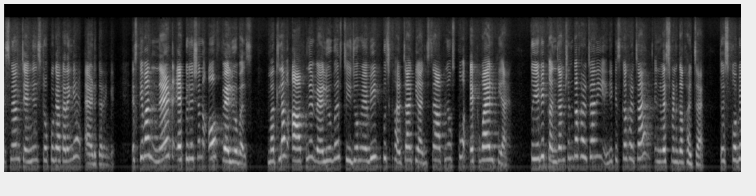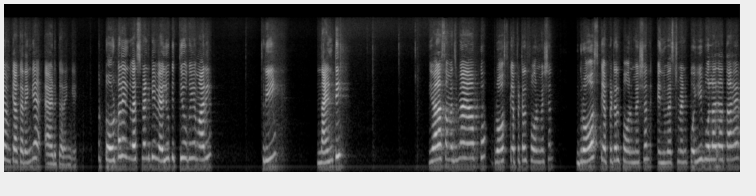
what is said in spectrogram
इसमें हम चेंज इन स्टॉक को क्या करेंगे ऐड करेंगे इसके बाद नेट एक्विजिशन ऑफ वैल्यूएबल्स मतलब आपने वैल्यूएबल्स चीजों में भी कुछ खर्चा किया जिससे आपने उसको एक्वायर किया है तो ये भी कंजम्पशन का खर्चा नहीं है ये किसका खर्चा है इन्वेस्टमेंट का खर्चा है तो इसको भी हम क्या करेंगे ऐड करेंगे तो टोटल इन्वेस्टमेंट की वैल्यू कितनी हो गई हमारी थ्री नाइन्टी यार समझ में आया आपको gross capital formation gross capital formation investment को ही बोला जाता है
